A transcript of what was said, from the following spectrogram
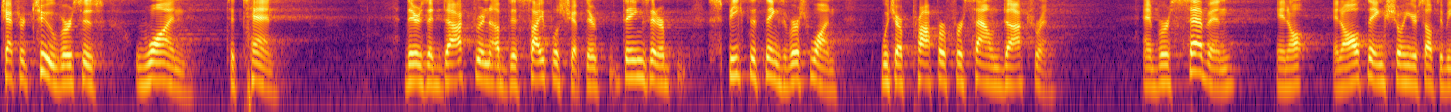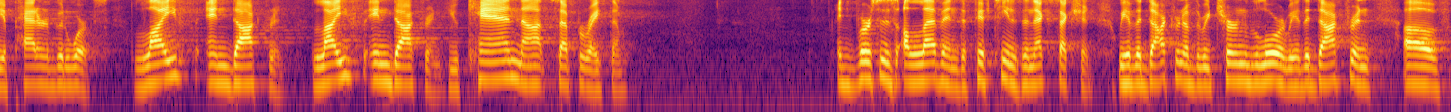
Chapter 2, verses 1 to 10. There's a doctrine of discipleship. There are things that are, speak the things, verse 1, which are proper for sound doctrine. And verse 7, in all, in all things showing yourself to be a pattern of good works. Life and doctrine. Life and doctrine. You cannot separate them. In verses 11 to 15 is the next section. We have the doctrine of the return of the Lord. We have the doctrine of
